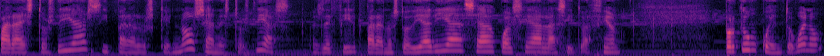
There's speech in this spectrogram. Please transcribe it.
para estos días y para los que no sean estos días, es decir, para nuestro día a día, sea cual sea la situación. ¿Por qué un cuento? Bueno,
